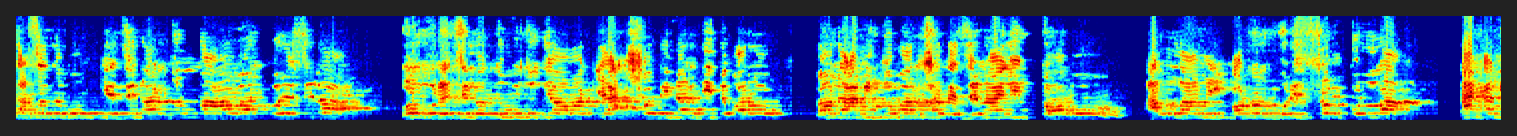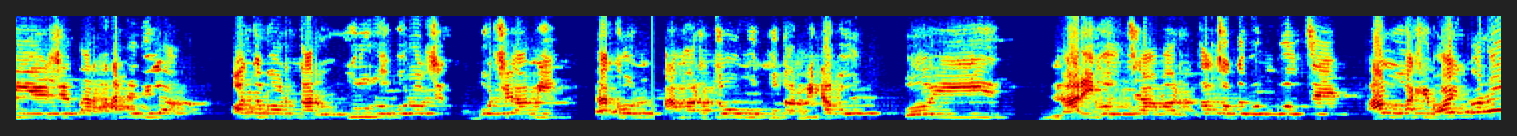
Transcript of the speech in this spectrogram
চাচাতো বোনকে জেনার জন্য আহ্বান করেছিলাম। ও বলেছিল, তুমি যদি আমাকে একশো দিনার দিতে পারো, তাহলে আমি তোমার সাথে জেনায় লিপ্ত হব। আল্লাহ, আমি কঠোর পরিশ্রম করলাম। টাকা নিয়ে এসে তার হাতে দিলাম। অথবা তার উরুর উপর বসে আমি এখন আমার যৌন ক্ষুদা মিটাবো? ওই নারী বলছে, আমার চাচাতো বোন বলছে, আল্লাহকে ভয় করো,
